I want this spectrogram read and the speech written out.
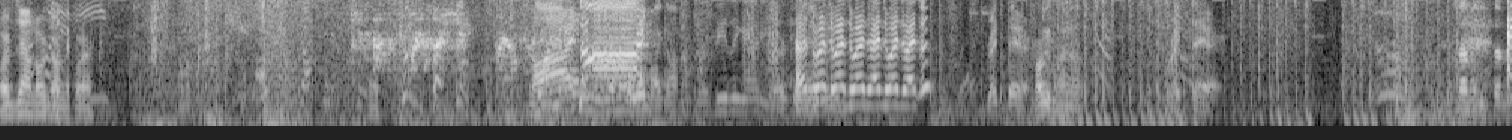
Orbs down. Orbs in down. the corner. Concussing. Nice. Oh my god. Revealing area. Edge, edge, edge, edge, edge, edge, edge. Right there. Probably line up. Right there. 70, 70.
